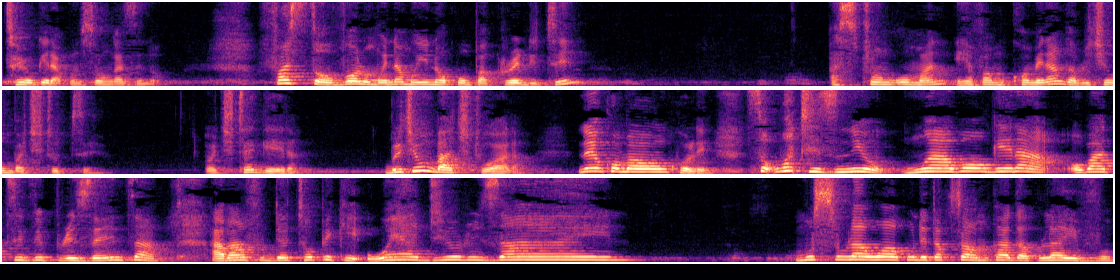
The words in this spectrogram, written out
Toyogera ku nsonga zino. First of all, mwena muyina okumpa credit. A strong woman eyava mukomera nga buli kimu bakitutte. Okitegeera. Buli kimu bakitwala. nenkomawo nkole so what is new mwaboogera oba tv presenter abanfudde topic where do you resign musulawa kundeta kusaba mukaaga ku live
